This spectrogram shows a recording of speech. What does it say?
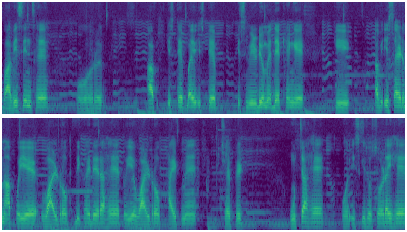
बाईस इंच है। और आप स्टेप बाय स्टेप इस वीडियो में देखेंगे कि अब इस साइड में आपको ये वालड्रॉप दिखाई दे रहा है। तो ये वालड्रॉप हाइट में छः फिट ऊँचा है और इसकी जो चौड़ाई है,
